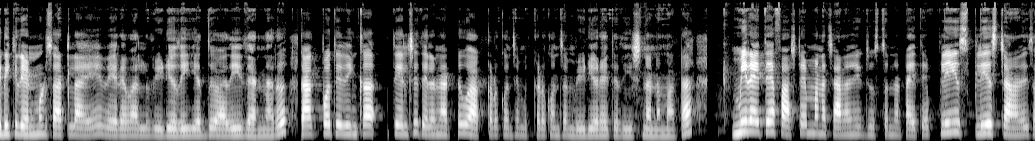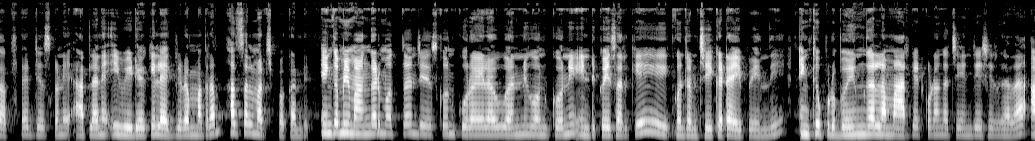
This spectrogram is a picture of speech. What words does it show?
ఇడికి రెండు మూడు సార్లు అయ్యే వేరే వాళ్ళు వీడియో తీయద్దు అది ఇది అన్నారు. కాకపోతే ఇది ఇంకా తెలిసి తెలియనట్టు అక్కడ కొంచెం ఇక్కడ కొంచెం వీడియోనైతే తీసిన అన్నమాట మీరైతే ఫస్ట్ టైం మన ఛానల్ని చూస్తున్నట్టయితే ప్లీజ్ ప్లీజ్ ఛానల్ని సబ్స్క్రైబ్ చేసుకోండి అట్లనే ఈ వీడియోకి లైక్ చేయడం మాత్రం అస్సలు మర్చిపోకండి. ఇంకా మేము అంగడి మొత్తం చేసుకొని కూరగాయలు అన్నీ కొనుక్కొని ఇంటికి పోయేసరికి కొంచెం చీకటి అయిపోయింది. ఇంక ఇప్పుడు భీమగల్ల మార్కెట్ కూడా ఇంకా చేంజ్ చేసారు కదా ఆ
